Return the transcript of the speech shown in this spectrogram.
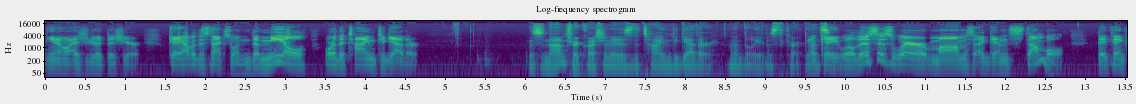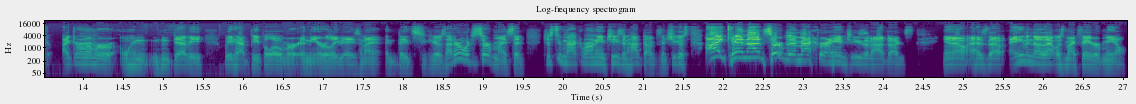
you know, as you do it this year. Okay, how about this next one? The meal or the time together? This is not a trick question. It is the time together, I believe is the correct answer. Okay, well, this is where moms again stumble they think I can remember when Debbie we'd have people over in the early days, and I they she goes, I don't know what to serve them. I said, just do macaroni and cheese and hot dogs, and she goes, I cannot serve them macaroni and cheese and hot dogs. You know, as though even though that was my favorite meal,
